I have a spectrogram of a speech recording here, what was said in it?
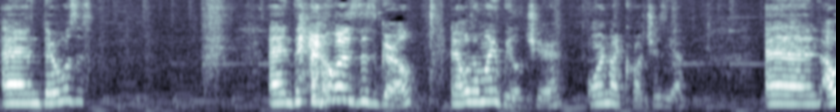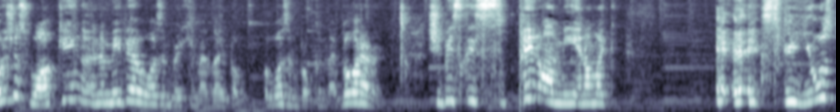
and there was this, and there was this girl, and I was on my wheelchair, or in my crutches, yeah. And I was just walking, and maybe I wasn't breaking my leg, but it wasn't broken leg, but whatever. She basically spit on me, and I'm like, "E- e- excuse me?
